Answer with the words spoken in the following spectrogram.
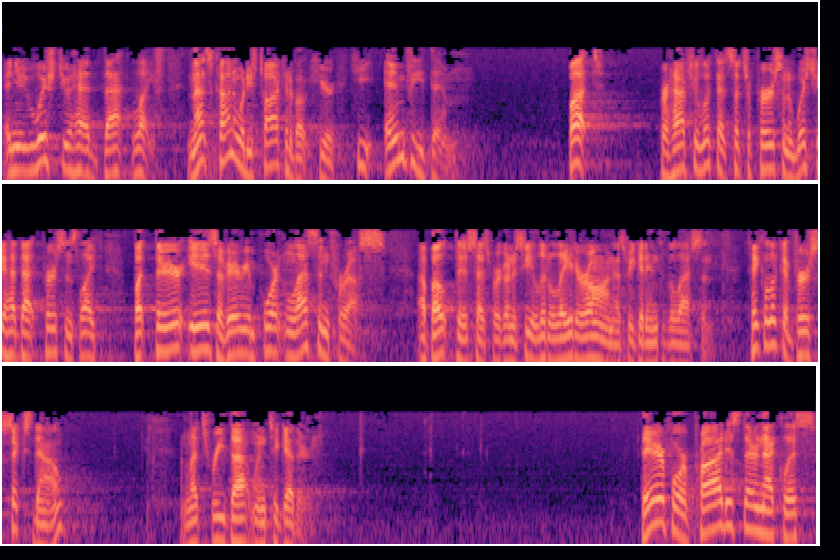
and you wished you had that life. And that's kind of what he's talking about here. He envied them. But perhaps you looked at such a person and wished you had that person's life. But there is a very important lesson for us about this as we're going to see a little later on as we get into the lesson. Take a look at verse 6 now, and let's read that one together. Therefore, pride is their necklace.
